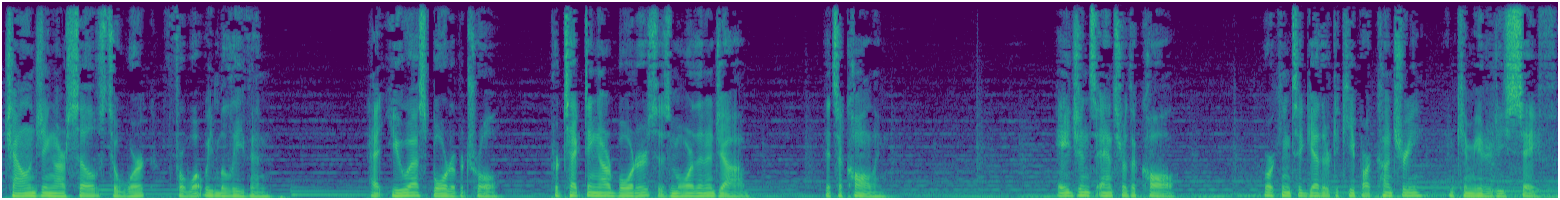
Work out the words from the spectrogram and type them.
challenging ourselves to work for what we believe in. At U.S. Border Patrol, protecting our borders is more than a job, it's a calling. Agents answer the call, working together to keep our country and communities safe.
